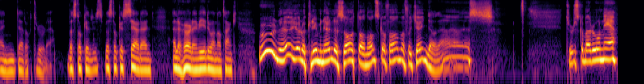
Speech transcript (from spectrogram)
enn det dere tror det er. Hvis dere, hvis dere ser den, eller hører den videoen og tenker uh, det gjelder kriminelle satan, han skal faen meg få kjenne det. Er tror du skal bare roe ned.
